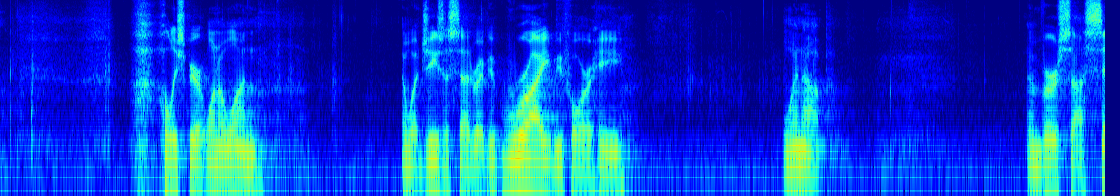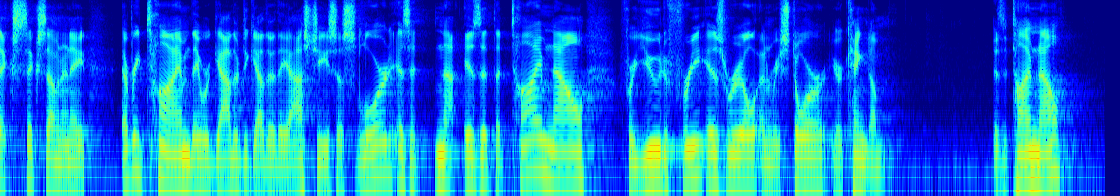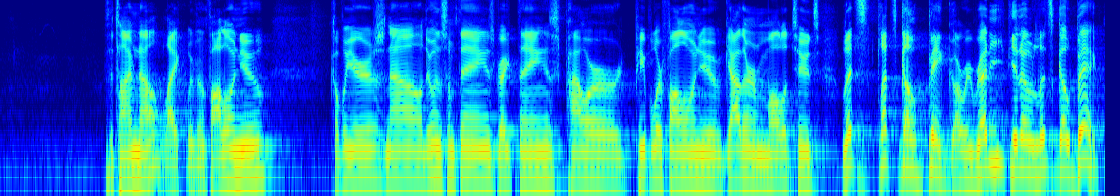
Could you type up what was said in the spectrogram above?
Holy Spirit 101 and what Jesus said right, right before he went up in verse uh, 6, 6, 7, and 8, every time they were gathered together, they asked Jesus, Lord, is it, not, is it the time now for you to free Israel and restore your kingdom? Is it time now? Is it time now? Like we've been following you a couple years now, doing some things, great things, power, people are following you, gathering multitudes. Let's let's go big. Are we ready? You know, let's go big.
